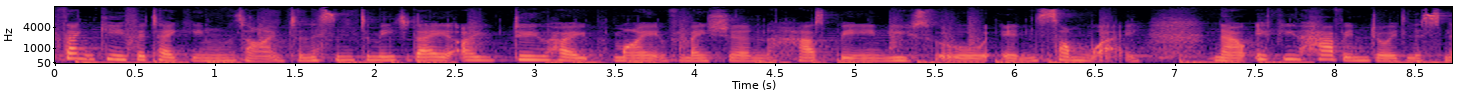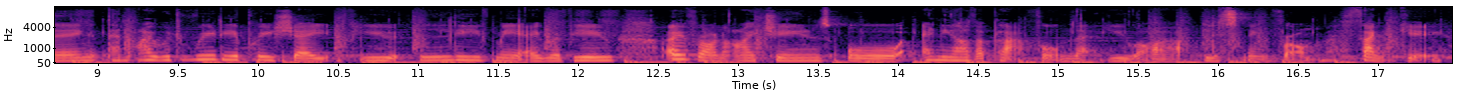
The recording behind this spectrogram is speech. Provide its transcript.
Thank you for taking the time to listen to me today. I do hope my information has been useful in some way. Now, if you have enjoyed listening, then I would really appreciate if you leave me a review over on iTunes or any other platform that you are listening from. Thank you.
